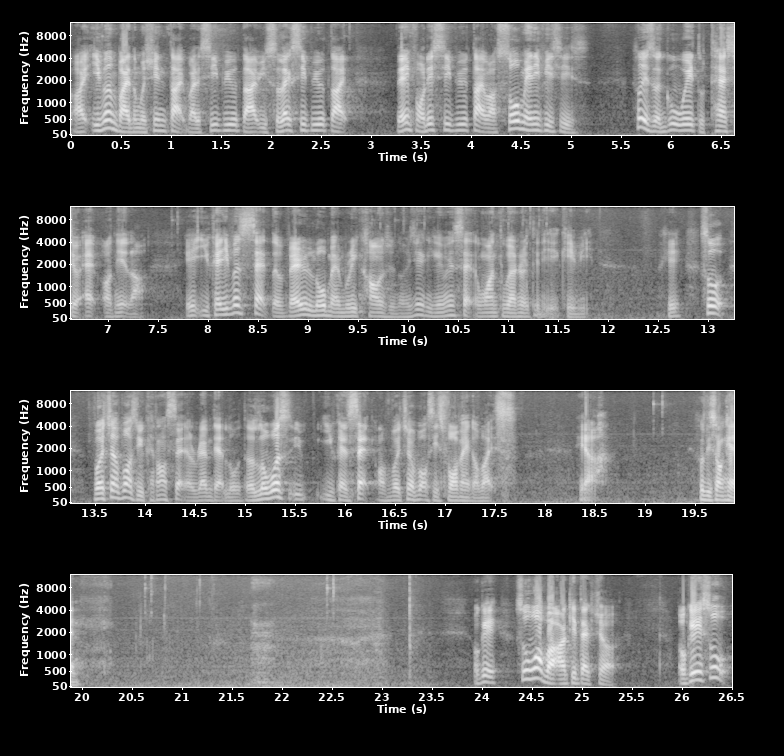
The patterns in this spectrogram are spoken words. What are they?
Right, even by the machine type, by the CPU type, you select CPU type, then for this CPU type, uh, so many PCs. So it's a good way to test your app on it. Uh. You can even set the very low memory counts, you know, you can even set one 228 KB. Okay, so VirtualBox you cannot set a RAM that low. The lowest you, you can set on VirtualBox is 4 megabytes. Yeah, so this one can. Okay, so what about architecture? Okay, so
